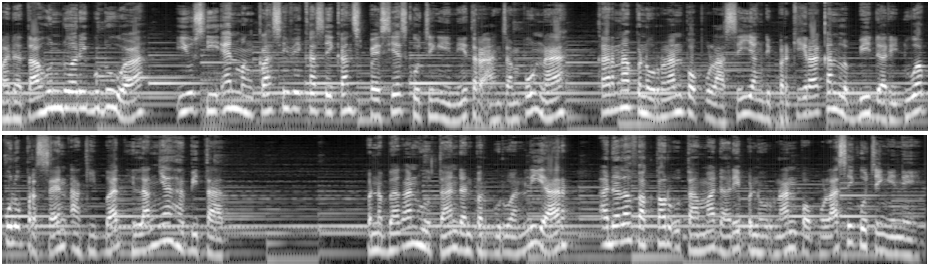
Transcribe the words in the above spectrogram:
Pada tahun 2002, IUCN mengklasifikasikan spesies kucing ini terancam punah karena penurunan populasi yang diperkirakan lebih dari 20% akibat hilangnya habitat. Penebangan hutan dan perburuan liar adalah faktor utama dari penurunan populasi kucing ini.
